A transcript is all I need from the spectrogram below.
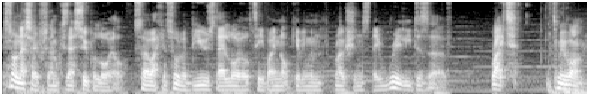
it's not necessary for them because they're super loyal. So I can sort of abuse their loyalty by not giving them the promotions they really deserve. Right, let's move on.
